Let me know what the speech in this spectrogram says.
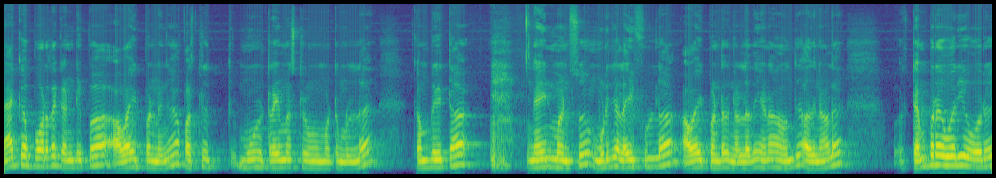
மேக்கப் போகிறத கண்டிப்பாக அவாய்ட் பண்ணுங்கள் ஃபஸ்ட்டு மூணு ட்ரைமஸ்டர் மட்டும் இல்லை கம்ப்ளீட்டாக நைன் மந்த்ஸும் முடிஞ்ச லைஃப் ஃபுல்லாக அவாய்ட் பண்ணுறது நல்லது. ஏன்னா வந்து அதனால் டெம்பரவரி ஒரு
